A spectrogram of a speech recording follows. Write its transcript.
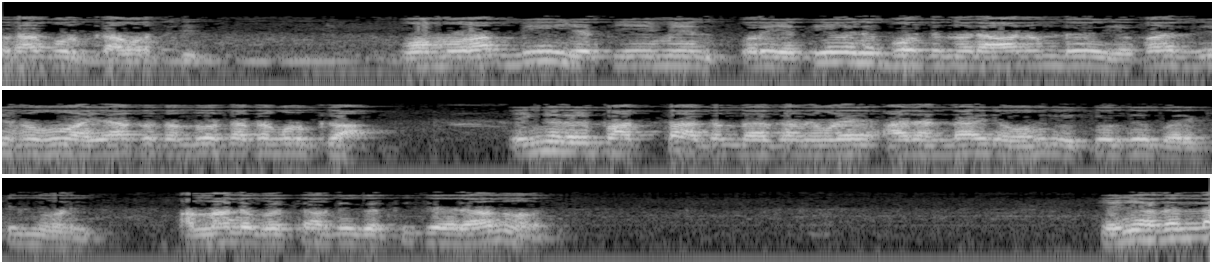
ഒരാൾ കൊടുക്കുക കുറച്ച് മുറബി യത്തീമിൻ ഒരു യത്തീമിനെ പോറ്റുന്ന ഒരാളുണ്ട്. യുഫർഹു അയാൾക്ക് സന്തോഷാക്കാൻ കൊടുക്കുക. ഇങ്ങനെ ഒരു പത്താക്കം എന്താക്കാൻ നമ്മുടെ ആ രണ്ടായിരം ഓഹരി വെച്ചുകൊടുത്ത് കൊടുത്ത് പുരക്കിലിന് പണി അന്നാന്റെ പുരസ്കാരത്തേക്ക് എത്തിച്ചേരാന്ന് പറഞ്ഞു. ഇനി അതല്ല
